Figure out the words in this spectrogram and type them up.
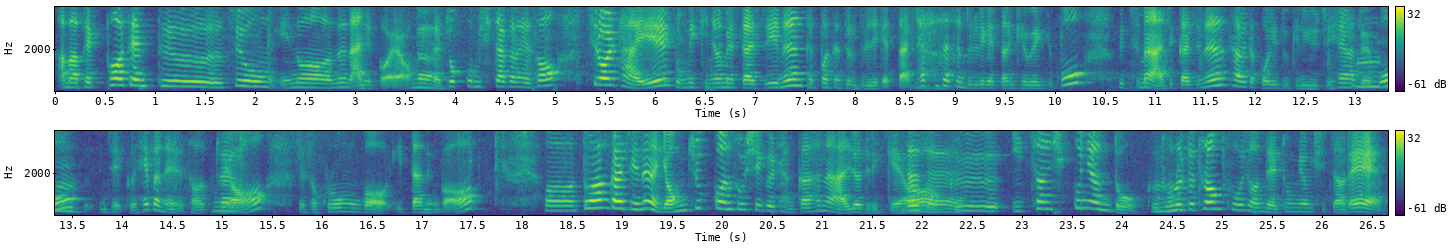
아마 100% 수용 인원은 아닐 거예요. 네. 그러니까 조금 시작을 해서 7월 4일 독립기념일까지는 100%로 늘리겠다. 차츰차츰 늘리겠다는 계획이고 그렇지만 아직까지는 사회적 거리두기는 유지해야 되고 음흠. 이제 그 해변에서도요. 네. 그래서 그런 거 있다는 거. 어, 또 한 가지는 영주권 소식을 잠깐 하나 알려드릴게요. 네네. 그 2019년도 그 음. 도널드 트럼프 전 대통령 시절에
